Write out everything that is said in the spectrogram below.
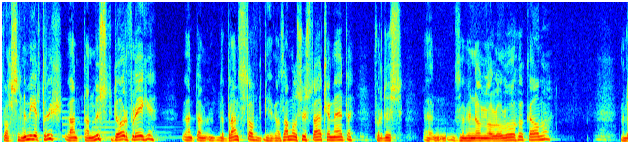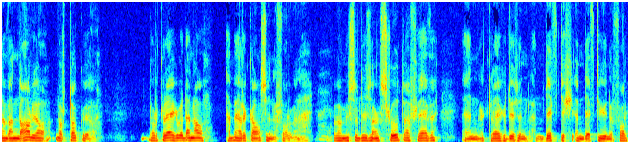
was ze niet meer terug, want dan moest doorvliegen. Want dan, de brandstof die was allemaal juist uitgemeten. Voor dus en zijn we naar Lolo gekomen. En dan vandaar ja, naar Tokio. Daar krijgen we dan al Amerikaanse uniformen. Hè. We moesten dus een schoot afgeven en we krijgen dus een, een deftig, een deftig uniform.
